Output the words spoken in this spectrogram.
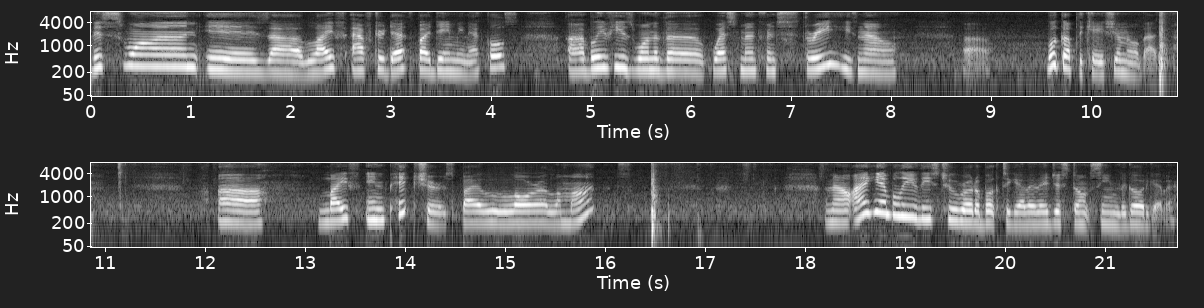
This one is uh, Life After Death by Damien Echols. Uh, I believe he's one of the West Memphis Three. He's now. Uh, look up the case, you'll know about it. Life in Pictures by Laura Lamont. Now, I can't believe these two wrote a book together. They just don't seem to go together.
